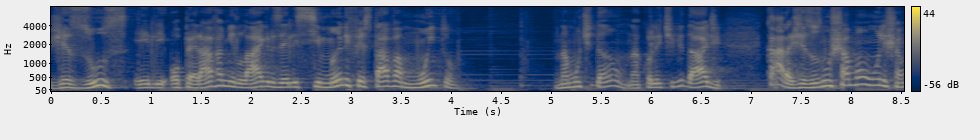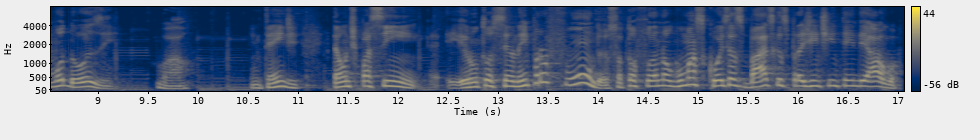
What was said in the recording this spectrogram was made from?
Jesus, ele operava milagres, ele se manifestava muito na multidão, na coletividade. Cara, Jesus não chamou um, ele chamou doze. Uau. Entende? Então, tipo assim, eu não tô sendo nem profundo, eu só tô falando algumas coisas básicas pra gente entender algo.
